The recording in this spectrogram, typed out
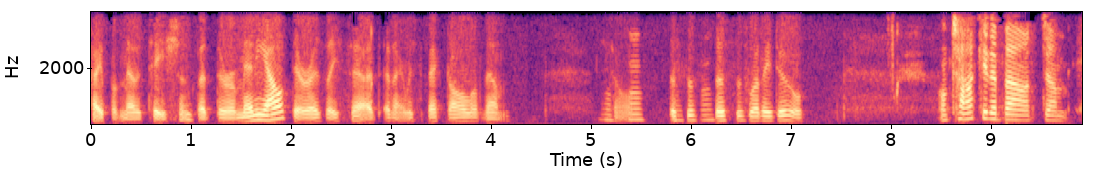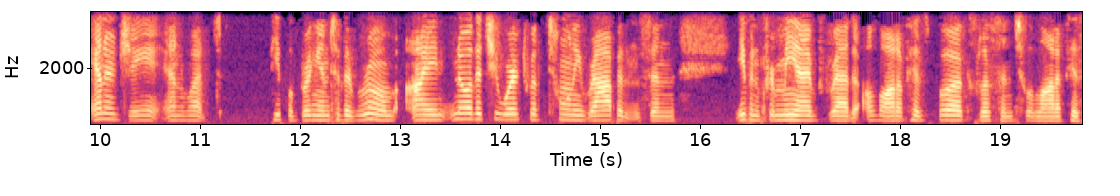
type of meditation. But there are many out there, as I said, and I respect all of them. So Mhm, this mhm. is this is what I do. Well, talking about um, energy and what people bring into the room, I know that you worked with Tony Robbins, and even for me, I've read a lot of his books, listened to a lot of his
